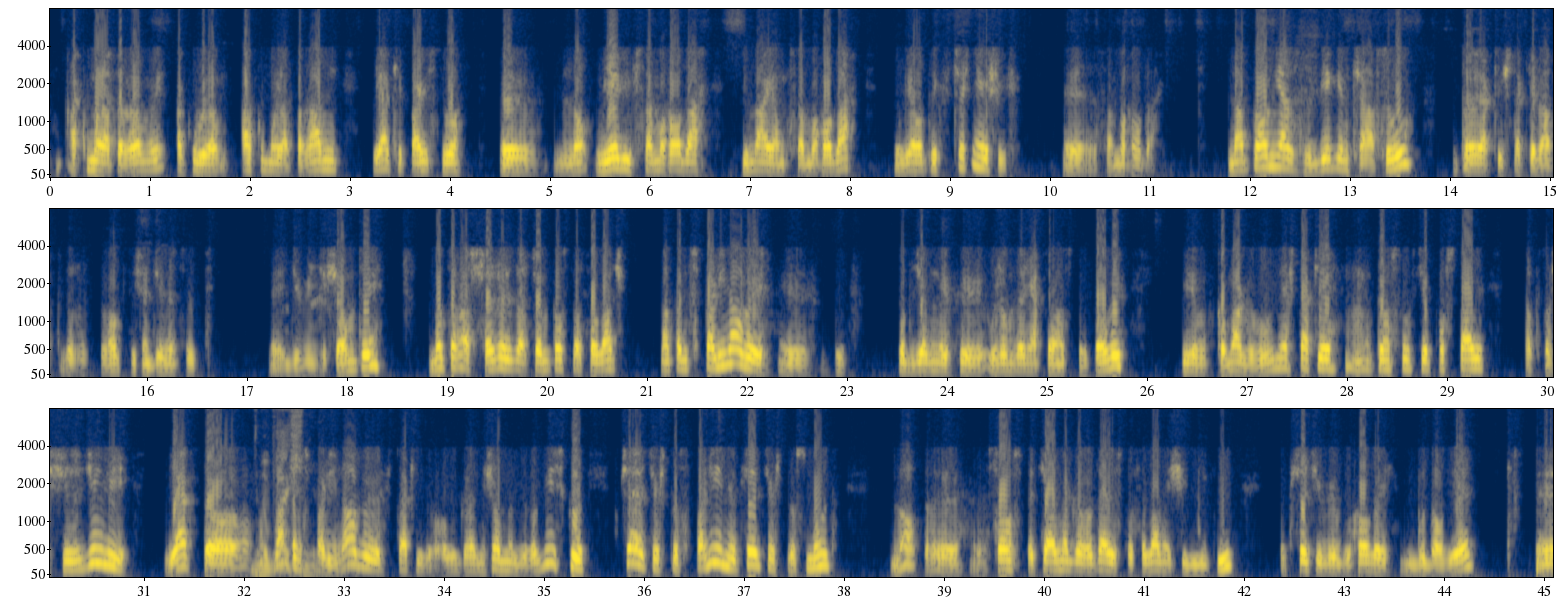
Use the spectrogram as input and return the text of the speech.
akumulatorami, jakie Państwo E, no, mieli w samochodach i mają w samochodach. Mówię o tych wcześniejszych e, samochodach. Natomiast z biegiem czasu, to jakieś takie lat, rok 1990, no coraz szerzej zaczęto stosować napęd spalinowy e, w podziemnych urządzeniach transportowych. I w Komagu również takie mm, konstrukcje powstały. No ktoś się zdziwi, jak to No napęd spalinowy w takim ograniczonym wyrowisku, przecież to spaliny, przecież to smut. No, e, są specjalnego rodzaju stosowane silniki przeciwwybuchowej budowie, e,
